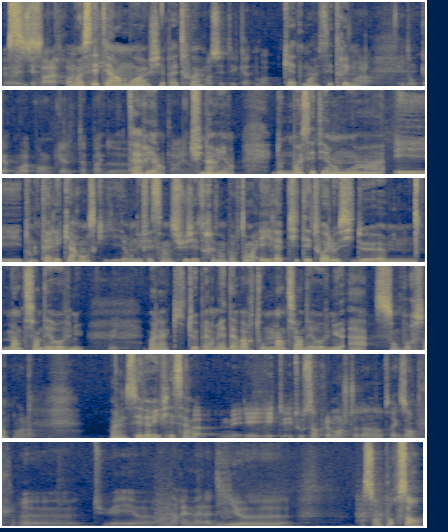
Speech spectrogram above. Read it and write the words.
Euh, c'est pas Moi, c'était un mois, je sais pas toi. Moi, c'était 4 mois. Quatre mois, c'est très long. Voilà. Et donc 4 mois pendant lesquels t'as pas de. T'as rien. t'as rien. Tu n'as rien. Donc moi, c'était un mois. Et donc, tu as les carences, qui, en effet, c'est un sujet très important. Et la petite étoile aussi de euh, maintien des revenus. Oui. Voilà, qui te permet d'avoir ton maintien des revenus à 100%. Voilà. Voilà, c'est vérifier ça. Bah, mais, et, et- et tout simplement, je te donne un autre exemple. Euh, tu es euh, en arrêt maladie euh, à 100%,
